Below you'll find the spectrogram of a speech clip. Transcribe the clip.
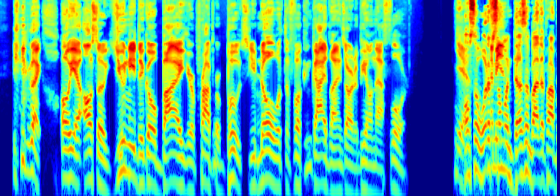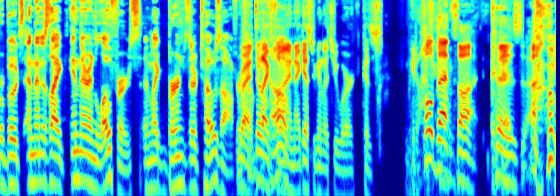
you can be like, oh yeah, also you need to go buy your proper boots. You know what the fucking guidelines are to be on that floor. Yeah. Also, what if I mean- someone doesn't buy the proper boots and then is like in there in loafers and like burns their toes off? Or right. something? They're like, Oh. fine, I guess we can let you work because we don't Hold that thought Okay. because, um,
